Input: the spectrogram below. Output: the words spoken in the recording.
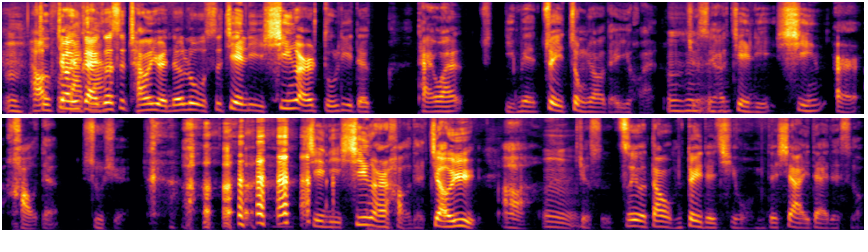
嗯，好，教育改革是长远的路，是建立新而独立的台湾里面最重要的一环，嗯、哼就是要建立新而好的数学。建立新而好的教育啊，嗯，就是只有当我们对得起我们的下一代的时候，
